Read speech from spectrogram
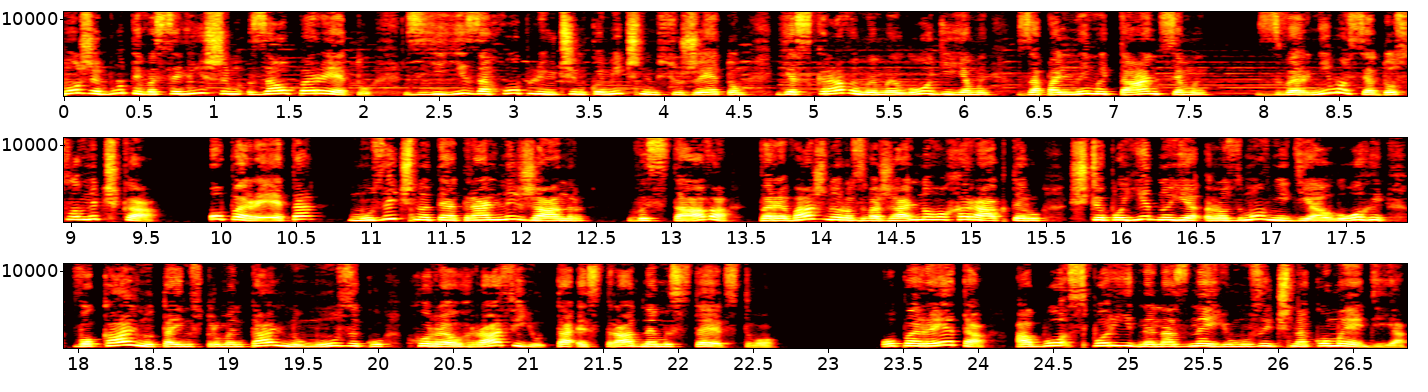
Може бути веселішим за оперету з її захоплюючим комічним сюжетом, яскравими мелодіями, запальними танцями? Звернімося до словничка. Оперета музично-театральний жанр. Вистава переважно розважального характеру, що поєднує розмовні діалоги, вокальну та інструментальну музику, хореографію та естрадне мистецтво. Оперета або споріднена з нею музична комедія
